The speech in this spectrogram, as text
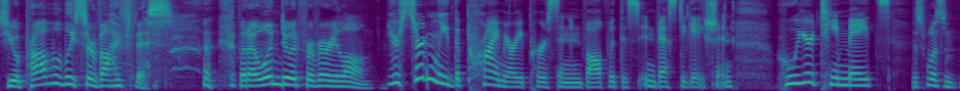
so you'll probably survive this. but I wouldn't do it for very long. You're certainly the primary person involved with this investigation. Who are your teammates? This wasn't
